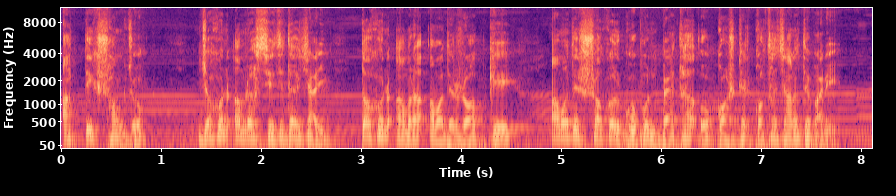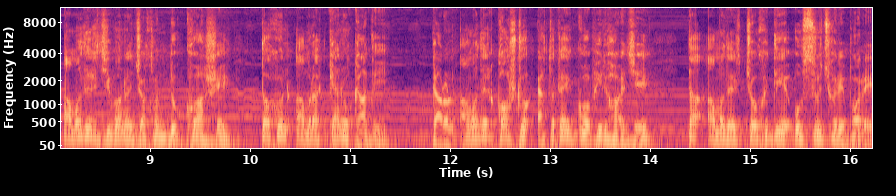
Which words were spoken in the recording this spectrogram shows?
আত্মিক সংযোগ। যখন আমরা সেজিদায় যাই, তখন আমরা আমাদের রবকে, আমাদের সকল গোপন ব্যথা ও কষ্টের কথা জানাতে পারি। আমাদের জীবনে যখন দুঃখ আসে তখন আমরা কেন কাঁদি? কারণ আমাদের কষ্ট এতটাই গভীর হয় যে, তা আমাদের চোখ দিয়ে অশ্রু ঝরে পড়ে।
